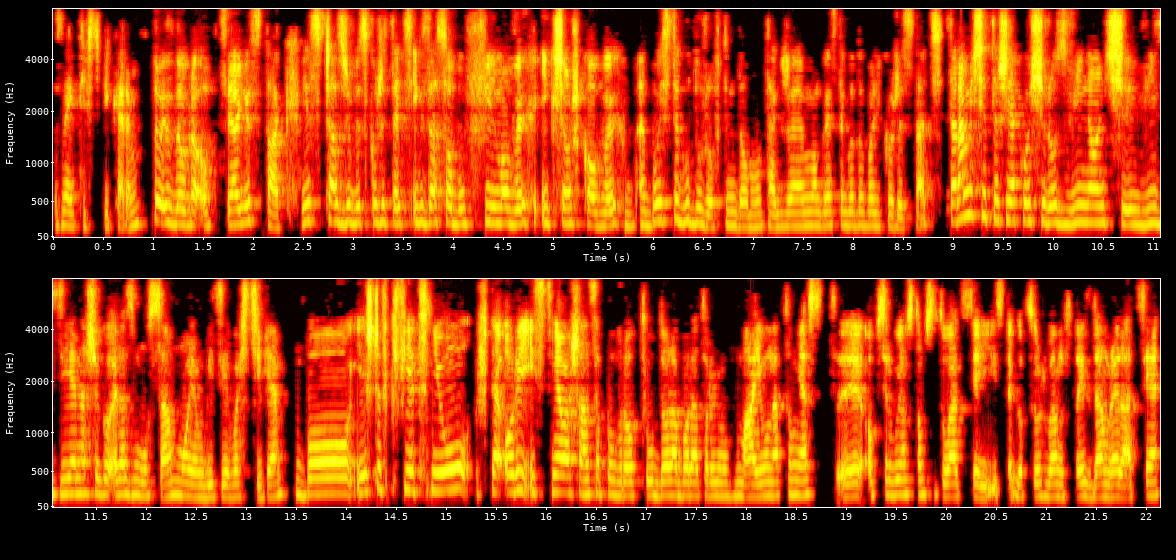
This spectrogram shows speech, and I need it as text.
z native speakerem. To jest dobra opcja. Jest tak. Jest czas, żeby skorzystać z ich zasobów filmowych i książkowych, bo jest tego dużo w tym domu, także mogę z tego dowoli korzystać. Staramy się też jakoś rozwinąć wizję naszego Erasmusa, moją wizję właściwie, bo jeszcze w kwietniu w teorii istniała szansa powrotu do laboratorium w maju, natomiast y, obserwując tą sytuację i z tego, co już Wam tutaj zdałam relację,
